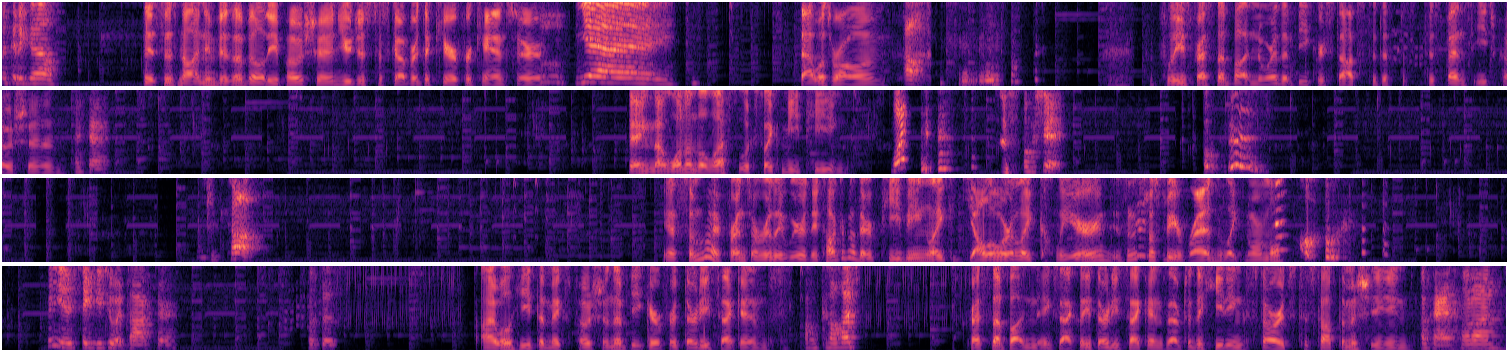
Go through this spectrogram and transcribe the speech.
Look at it go. This is not an invisibility potion. You just discovered the cure for cancer. Yay! That was wrong. Oh, Please press the button where the beaker stops to dis- dispense each potion. okay. Dang, that one on the left looks like me peeing. What? oh shit. Oh. This is tough. Yeah, some of my friends are really weird. They talk about their pee being like yellow or like clear. Isn't it supposed to be red like normal? Oh. we need to take you to a doctor. What's this? I will heat the mixed potion in the beaker for 30 seconds. Oh god. Press that button exactly 30 seconds after the heating starts to stop the machine. Okay, hold on.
